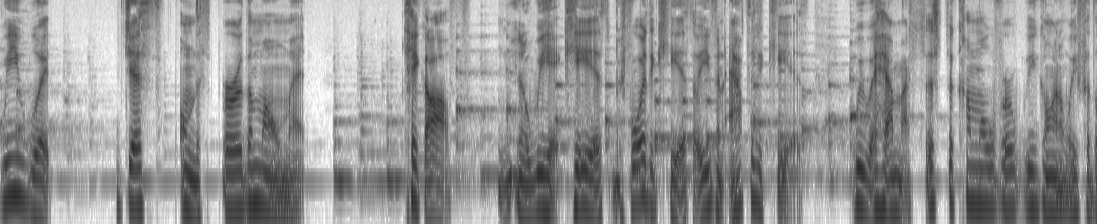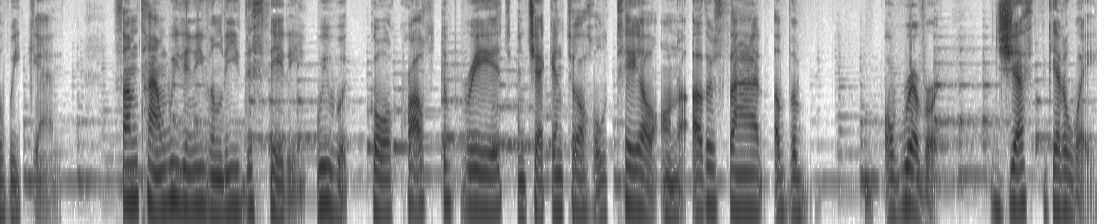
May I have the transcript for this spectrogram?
We would just on the spur of the moment take off. You know, we had kids before the kids or even after the kids. We would have my sister come over. We going away for the weekend. Sometimes we didn't even leave the city. We would go across the bridge and check into a hotel on the other side of the river just get away.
